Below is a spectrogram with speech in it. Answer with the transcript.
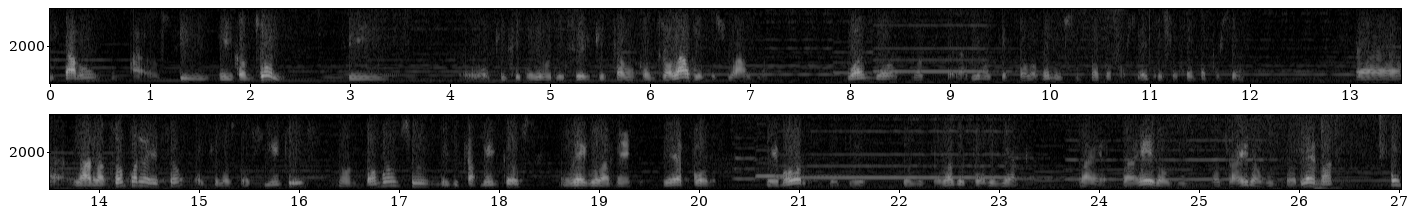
estaban ah, sin, en control, sin, o que se podemos decir que estaban controlados de su alma, cuando nos esperaríamos que por lo menos 50%, 60%. Uh, la razón para eso es que los pacientes no toman sus medicamentos regularmente, sea por temor de que los esteroides pueden traer, traer, algún, o traer algún problema, o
